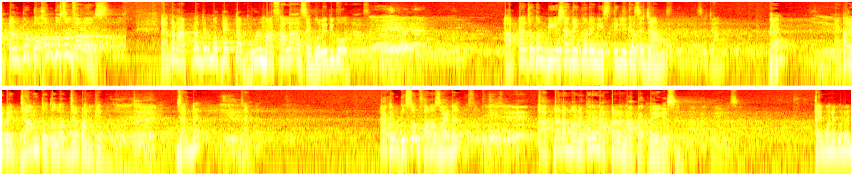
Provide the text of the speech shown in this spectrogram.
আপনার উপর কখন গোসল ফরজ? এখন আপনাদের মধ্যে একটা ভুল মাসালা আছে, বলে দিব। আপনার যখন বিয়ে শাদী করেন, স্ত্রীর কাছে যান। হ্যাঁ? আরে ভাই, যান তো লজ্জা পান কেন? যান না? এখন গোসল ফরজ হয় না? তা আপনারা মনে করেন আপনারা নাপাক হয়ে গেছেন। তাই মনে করেন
